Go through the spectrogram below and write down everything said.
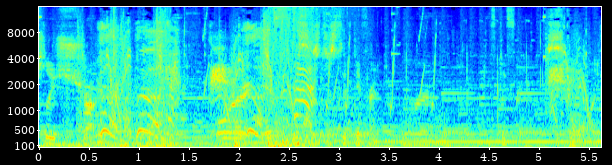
Actually shrunk. Or if this is just a different room. Different scaling.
